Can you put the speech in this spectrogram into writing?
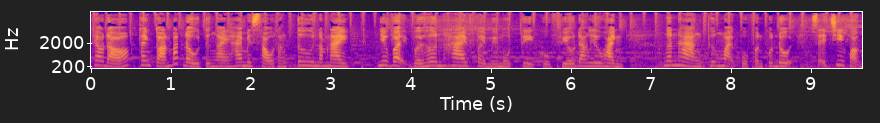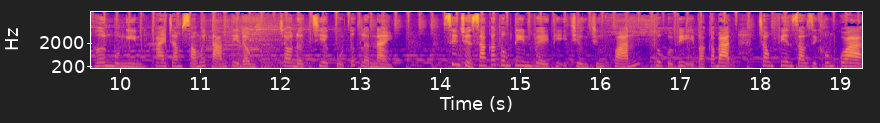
Theo đó, thanh toán bắt đầu từ ngày 26 tháng 4 năm nay. Như vậy, với hơn 2,11 tỷ cổ phiếu đang lưu hành, Ngân hàng Thương mại Cổ phần Quân đội sẽ chi khoảng hơn 1.268 tỷ đồng cho đợt chia cổ tức lần này. Xin chuyển sang các thông tin về thị trường chứng khoán. Thưa quý vị và các bạn, trong phiên giao dịch hôm qua,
